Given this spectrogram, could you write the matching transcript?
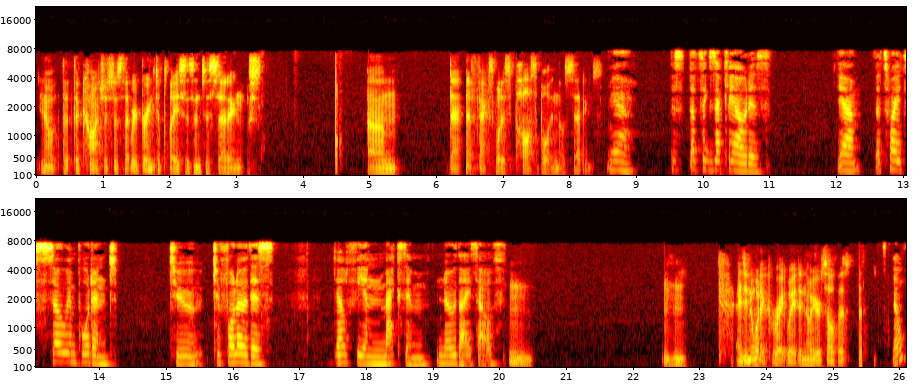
you know, the, the consciousness that we bring to places and to settings, um, then affects what is possible in those settings. Yeah, this that's exactly how it is. Yeah, that's why it's so important to to follow this Delphian maxim: "Know thyself." Mm-hmm. Mm-hmm. And do you know what a great way to know yourself is? No,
